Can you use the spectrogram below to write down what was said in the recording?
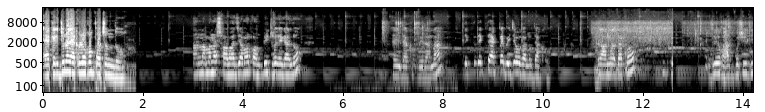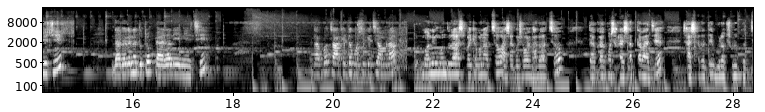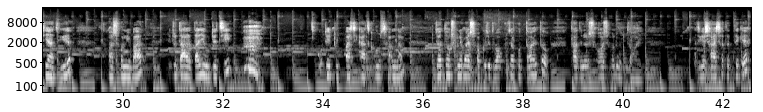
এক একজনের এক রকম পছন্দ। রান্না বান্না সব আজ আমার কমপ্লিট হয়ে গেল। এই দেখো বেদানা। দেখতে দেখতে একটা বেজেও গেল, দেখো। রান্না দেখো। দিয়ে ভাত বসিয়ে দিয়েছি। দেখো এখানে দুটো প্যারা নিয়ে নিয়েছি। দেখো, চা খেতে বসে গেছি আমরা। গুড মর্নিং বন্ধুরা। সবাই কেমন আছো? আশা করি সবাই ভালো আছো। দেখো, এখন সাড়ে সাতটা বাজে। সাড়ে সাতটা থেকে ব্লগ শুরু করছি আজকে। শনিবার একটু তাড়াতাড়ি উঠেছি। উঠে একটু পাশে কাজকর্ম সারলাম। যত শনিবার সব কিছু ধোয়া পূজা করতে হয় তো, তার জন্য সহজ সকাল উঠতে হয়। আজকে সাড়ে সাতের থেকে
